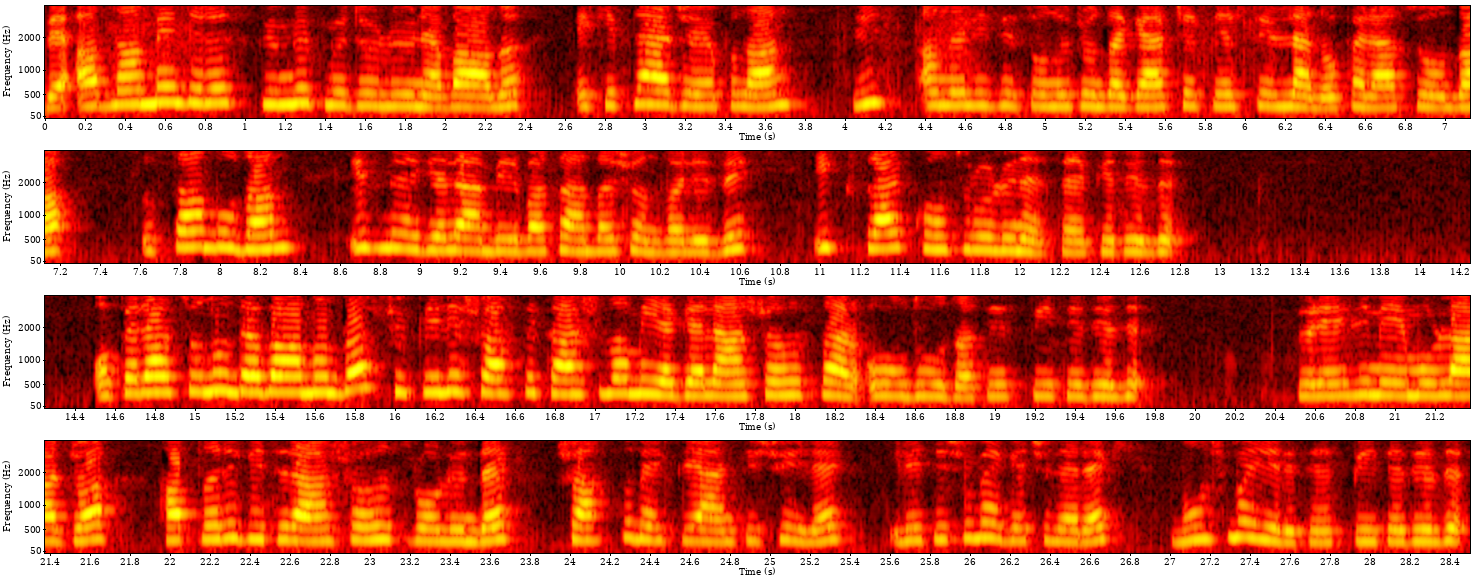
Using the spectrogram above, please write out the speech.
ve Adnan Menderes Gümrük Müdürlüğü'ne bağlı ekiplerce yapılan risk analizi sonucunda gerçekleştirilen operasyonda İstanbul'dan İzmir'e gelen bir vatandaşın valizi X-ray kontrolüne sevk edildi. Operasyonun devamında şüpheli şahsı karşılamaya gelen şahıslar olduğu da tespit edildi. Görevli memurlarca hapları getiren şahıs rolünde şahsı bekleyen kişiyle iletişime geçilerek buluşma yeri tespit edildi.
